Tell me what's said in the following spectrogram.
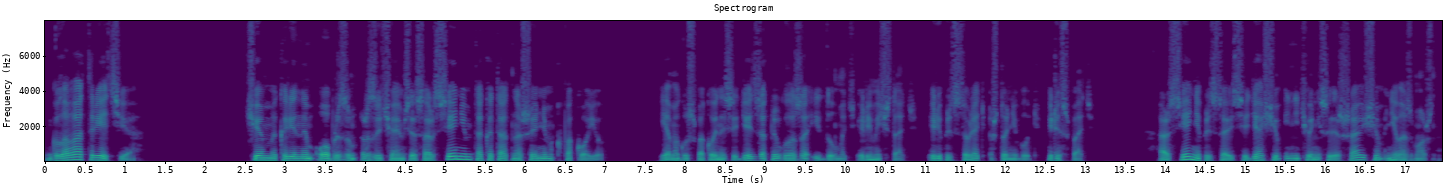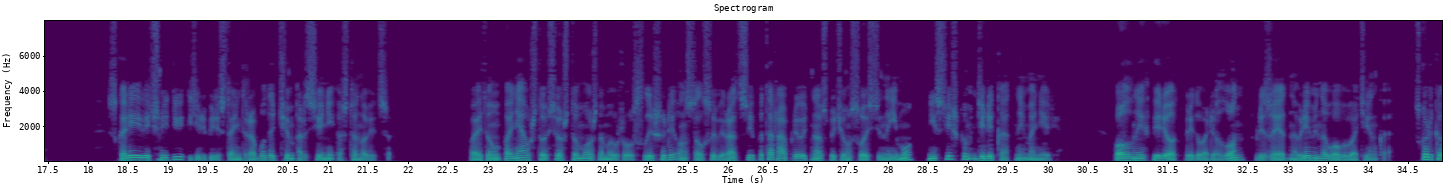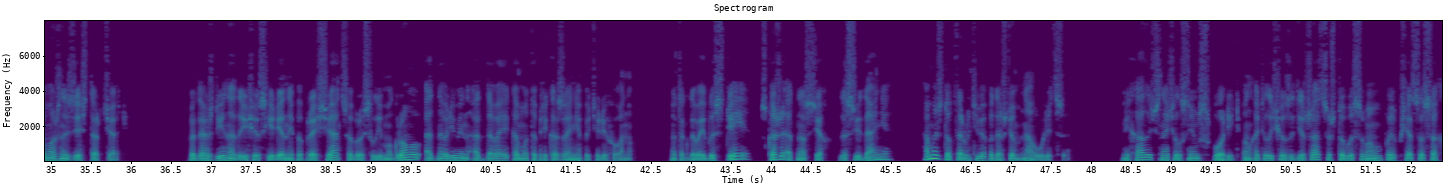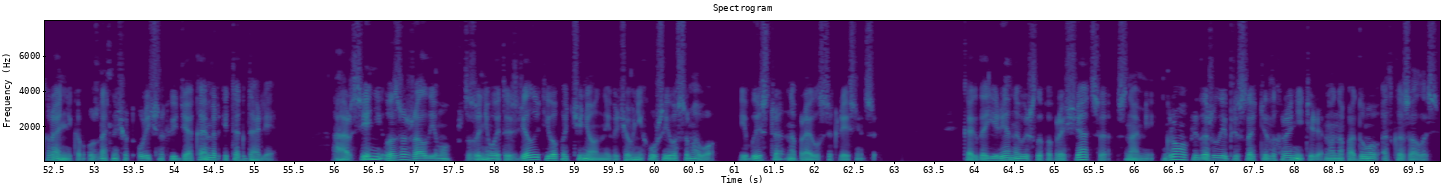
Глава третья. Чем мы коренным образом различаемся с Арсением, так это отношением к покою. Я могу спокойно сидеть, закрыв глаза и думать, или мечтать, или представлять что-нибудь, или спать. Арсения представить сидящим и ничего не совершающим невозможно. Скорее вечный двигатель перестанет работать, чем Арсений остановится. Поэтому, поняв, что все, что можно, мы уже услышали, он стал собираться и поторапливать нас, причем свойственно ему, не слишком деликатной манере. «Полный вперед!» — приговорил он, влезая одновременно в оба ботинка. «Сколько можно здесь торчать?» «Подожди, надо еще с Еленой попрощаться», — бросил ему Громов, одновременно отдавая кому-то приказание по телефону. «Ну так давай быстрее, скажи от нас всех «до свидания», а мы с доктором тебя подождем на улице». Михалыч начал с ним спорить. Он хотел еще задержаться, чтобы самому пообщаться с охранником, узнать насчет уличных видеокамер и так далее. А Арсений возражал ему, что за него это сделает его подчиненный, причем не хуже его самого, и быстро направился к лестнице. Когда Елена вышла попрощаться с нами, Громов предложил ей прислать телохранителя, но она, подумав, отказалась.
